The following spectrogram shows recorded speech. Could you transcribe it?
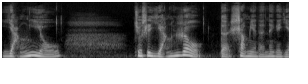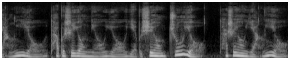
羊油，就是羊肉。的上面的那个羊油，它不是用牛油，也不是用猪油，它是用羊油。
